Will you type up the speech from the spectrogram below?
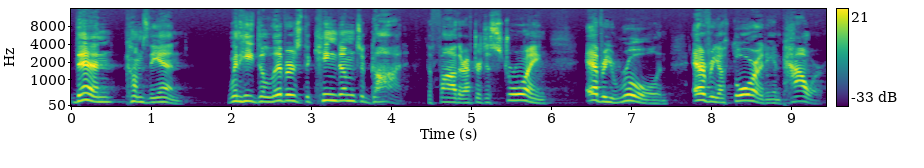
Then comes the end, when he delivers the kingdom to God the Father after destroying every rule and every authority and power.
